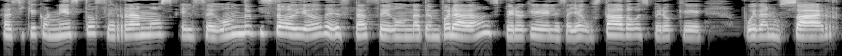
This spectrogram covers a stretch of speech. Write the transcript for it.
Así que con esto cerramos el segundo episodio de esta segunda temporada. Espero que les haya gustado, espero que puedan usar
